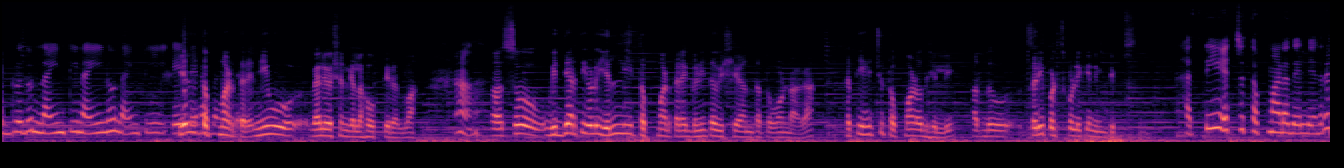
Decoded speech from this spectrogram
ಇಬ್ರದ್ದು ನೈಂಟಿ ನೈನು ನೈಂಟಿ ಎಲ್ಲಿ ತಪ್ಪು ಮಾಡ್ತಾರೆ? ನೀವು ವ್ಯಾಲ್ಯೂಯೇಷನ್ಗೆಲ್ಲ ಹೋಗ್ತಿರಲ್ವಾ? ಹಾ. ಸೊ ವಿದ್ಯಾರ್ಥಿಗಳು ಎಲ್ಲಿ ತಪ್ಪು ಮಾಡ್ತಾರೆ ಗಣಿತ ವಿಷಯ ಅಂತ ತಗೊಂಡಾಗ ಅತಿ ಹೆಚ್ಚು ತಪ್ಪು ಮಾಡೋದು ಎಲ್ಲಿ? ಅದು ಸರಿಪಡಿಸ್ಕೊಳ್ಳಿಕ್ಕೆ ನಿಮ್ಮ ಟಿಪ್ಸ್ ಅತಿ ಹೆಚ್ಚು ತಪ್ಪು ಮಾಡೋದು ಎಲ್ಲಿ ಅಂದರೆ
